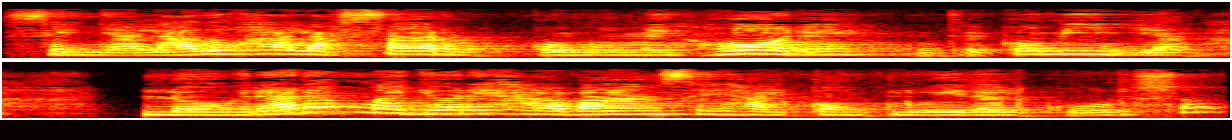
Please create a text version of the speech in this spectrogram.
señalados al azar como mejores, entre comillas, lograran mayores avances al concluir el curso?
